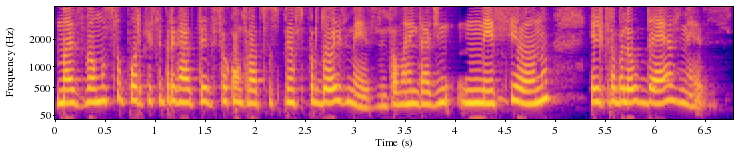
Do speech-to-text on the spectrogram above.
Mas vamos supor que esse empregado teve seu contrato suspenso por dois meses. Então, na realidade, nesse ano, ele trabalhou 10 meses.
